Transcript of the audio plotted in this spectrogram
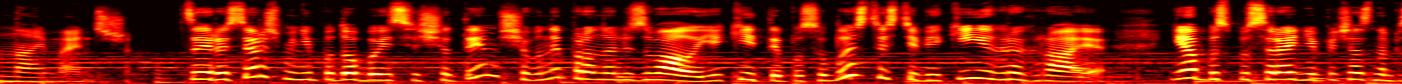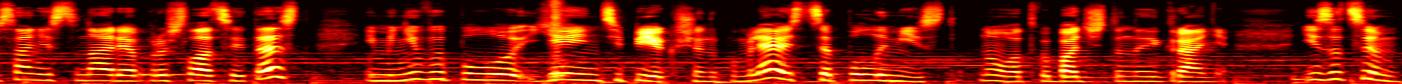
найменше. Цей ресерч мені подобається ще тим, що вони проаналізували, який тип особистості в які ігри грає. Я безпосередньо під час написання сценарія пройшла цей тест, і мені випало ENTP, якщо не помиляюсь, це полеміст. Ну от ви бачите на екрані. І за цим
